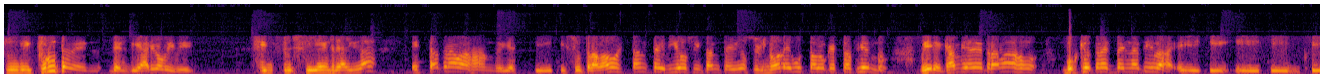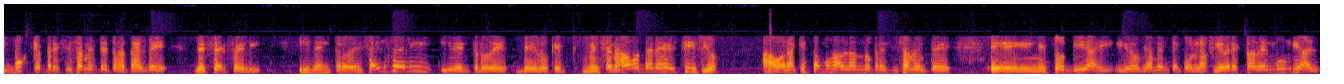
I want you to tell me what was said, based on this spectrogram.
su disfrute del, del diario vivir. Si, si en realidad está trabajando y, y, su trabajo es tan tedioso y tan tedioso y no le gusta lo que está haciendo, mire, cambie de trabajo, busque otra alternativa y- y busque precisamente tratar de, de ser feliz. Y dentro de ser feliz y dentro de, de lo que mencionábamos del ejercicio, ahora que estamos hablando precisamente eh, en estos días y, obviamente con la fiebre esta del mundial,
